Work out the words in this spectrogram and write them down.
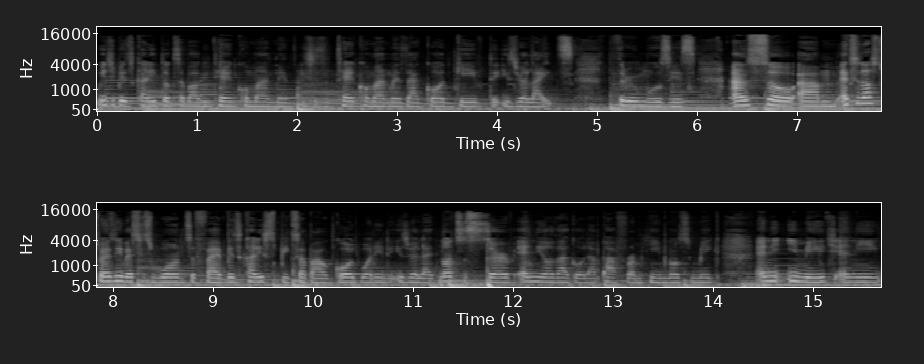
which basically talks about the Ten Commandments, which is the Ten Commandments that God gave the Israelites through Moses. And so, um, Exodus 20, verses 1 to 5, basically speaks about God wanting the Israelites not to serve any other God apart from Him, not to make any image, any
